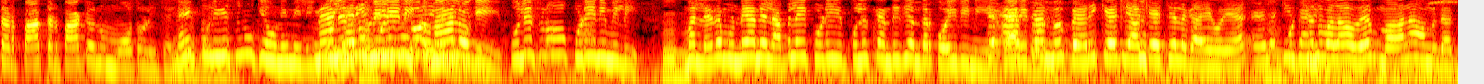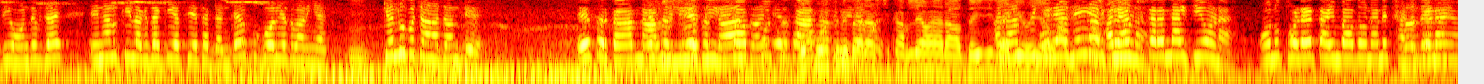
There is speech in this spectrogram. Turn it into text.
ਤੜਪਾ ਤੜਪਾ ਕੇ ਉਹਨੂੰ ਮੌਤ ਹੋਣੀ ਚਾਹੀਦੀ ਨਹੀਂ ਪੁਲਿਸ ਨੂੰ ਕਿਉਂ ਨਹੀਂ ਮਿਲੀ? ਮੈਂ ਪੁਲਿਸ ਮੇਰੀ ਨੂੰ ਮਿਲੀ ਨਹੀਂ ਕਮਾਲ ਹੋ ਗਈ। ਪੁਲਿਸ ਨੂੰ ਕੁੜੀ ਨਹੀਂ ਮਿਲੀ। ਮਹੱਲੇ ਦੇ ਮੁੰਡਿਆਂ ਨੇ ਲੱਭ ਲਈ ਕੁੜੀ। ਪੁਲਿਸ ਕਹਿੰਦੀ ਜੀ ਅੰਦਰ ਕੋਈ ਵੀ ਨਹੀਂ ਤੇ ਹੈ ਵੈਰੀ ਇਸ ਟਾਈਮ ਬੈਰੀਕੇਡ ਲਿਆ ਕੇ ਇੱਥੇ ਲਗਾਏ ਹੋਏ ਆ ਪੁੱਛਣ ਵਾਲਾ ਹੋਵੇ ਮਾਂ ਨਾ ਹਮਦਰਦੀ ਹੋਣ ਦੇ ਬਜਾਏ ਇਹਨਾਂ ਨੂੰ ਕੀ ਲੱਗਦਾ ਕਿ ਅਸੀਂ ਇੱਥੇ ਡੰਡੇ ਗੋਲੀਆਂ ਚਲਾਣੀਆਂ ਕਿਹਨੂੰ ਬਚਾਉਣਾ ਚਾਹੁੰਦੇ ਹੈ? ਇਹ ਸਰਕਾਰ ਨਾਲ ਮਿਲੀ ਹੈ ਜੀ ਸਭ ਕੁਝ ਸਰਕਾਰ ਪੁਲਿਸ ਨੇ ਨਾਲ ਤਾਂ ਅਰੈਸਟ ਕਰ ਲਿਆ ਹੋਇਆ ਰਾਤ ਦਾ ਹੀ ਜੀ ਲੈ ਗਏ ਹੋਏ ਆ। ਅਰੈਸਟ ਕਰਨ ਨਾਲ ਕੀ ਹੋਣਾ? ਹੈ? ਉਹਨੂੰ ਥੋੜੇ ਟਾਈਮ ਬਾਅਦ ਉਹਨਾਂ ਨੇ ਛੱਡ ਦੇਣਾ ਹੈ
